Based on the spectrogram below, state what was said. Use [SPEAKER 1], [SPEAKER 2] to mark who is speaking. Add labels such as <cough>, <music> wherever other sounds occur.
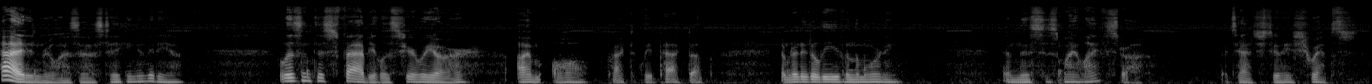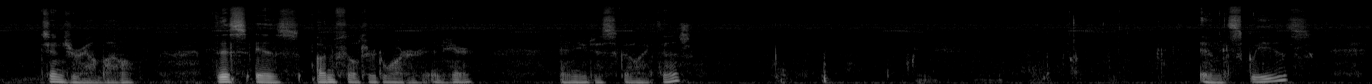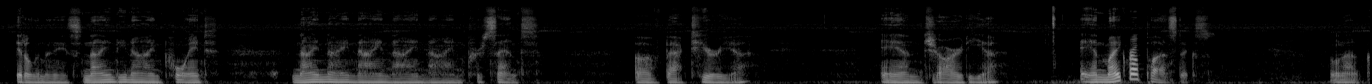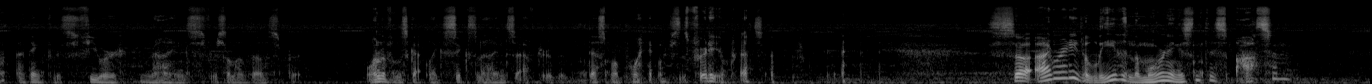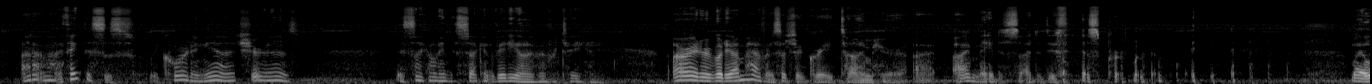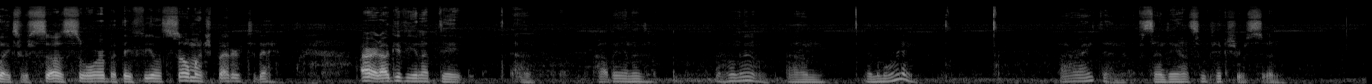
[SPEAKER 1] I didn't realize I was taking a video. Well, isn't this fabulous? Here we are. I'm all practically packed up and ready to leave in the morning. And this is my Lifestraw attached to a Schweppes ginger ale bottle. This is unfiltered water in here. And you just go like this. And squeeze. It eliminates 99.99999% of bacteria and giardia and microplastics. Well, not, I think there's fewer nines for some of those, but one of them's got like six nines after the decimal point, <laughs> which is pretty impressive. <laughs> so I'm ready to leave in the morning. Isn't this awesome? I don't know. I think this is recording. Yeah, it sure is. It's like only the second video I've ever taken. All right, everybody, I'm having such a great time here. I, I may decide to do <laughs> this permanently. My legs were so sore, but they feel so much better today. All right, I'll give you an update. Uh, probably in a, I don't know, um, in the morning. All right then, sending out some pictures soon.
